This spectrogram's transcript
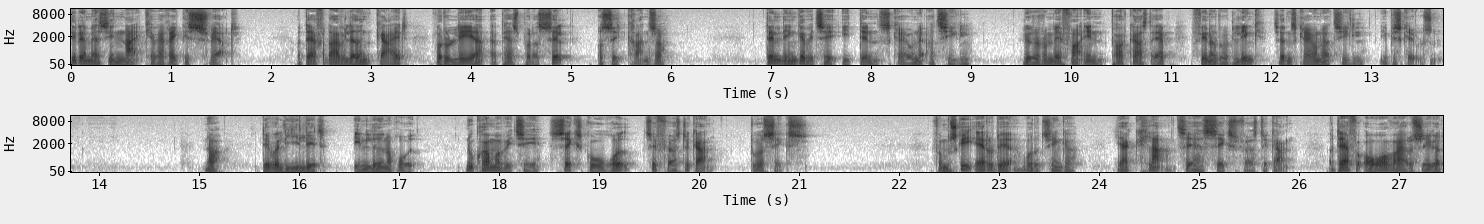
Det der med at sige nej kan være rigtig svært, og derfor der har vi lavet en guide, hvor du lærer at passe på dig selv og sætte grænser. Den linker vi til i den skrevne artikel. Lytter du med fra en podcast-app, finder du et link til den skrevne artikel i beskrivelsen. Nå, det var lige lidt indledende råd. Nu kommer vi til 6 gode råd til første gang, du har sex. For måske er du der, hvor du tænker, jeg er klar til at have sex første gang, og derfor overvejer du sikkert,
